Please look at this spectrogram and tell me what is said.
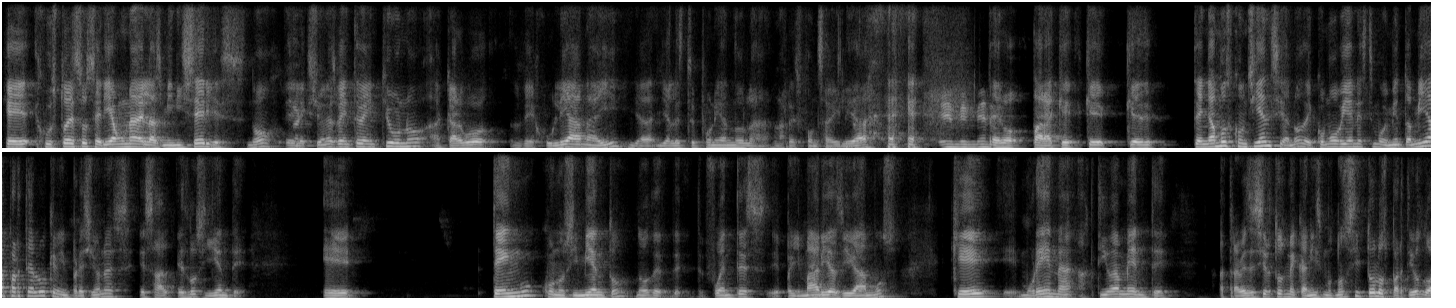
Que justo eso sería una de las miniseries, ¿no? Elecciones 2021 a cargo de Julián ahí, ya, ya le estoy poniendo la, responsabilidad. Bien, bien, bien. Pero para que, que, que tengamos conciencia, ¿no? De cómo viene este movimiento. A mí, aparte, algo que me impresiona es, es, es lo siguiente. Eh, tengo conocimiento ¿no? de, fuentes eh, primarias, digamos, que eh, Morena activamente, a través de ciertos mecanismos, no sé si todos los partidos lo,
